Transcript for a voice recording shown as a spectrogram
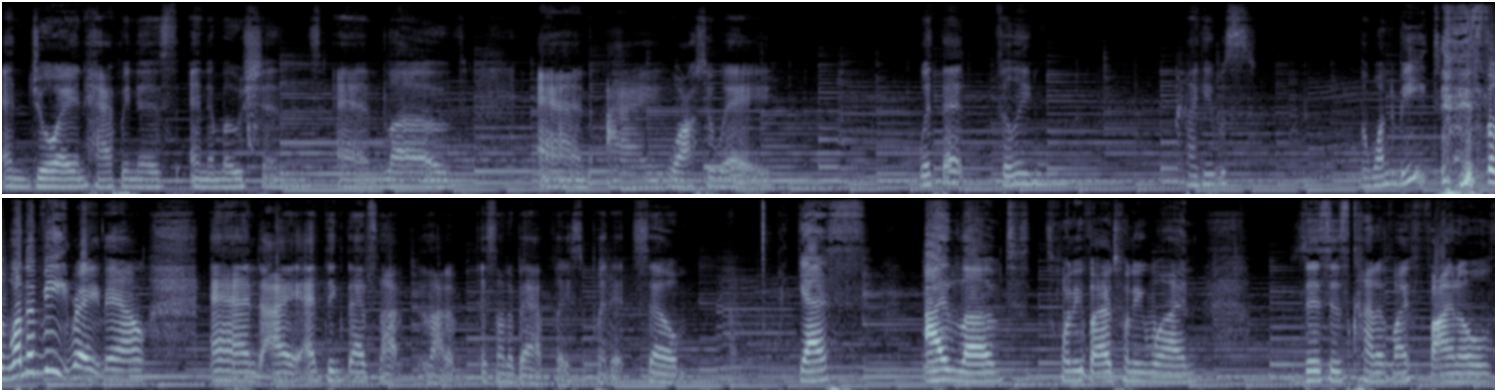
and joy and happiness and emotions and love and I walked away with it feeling like it was the one to beat. it's the one to beat right now, and I, I think that's not not a it's not a bad place to put it. So, yes, I loved 2521. This is kind of my final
